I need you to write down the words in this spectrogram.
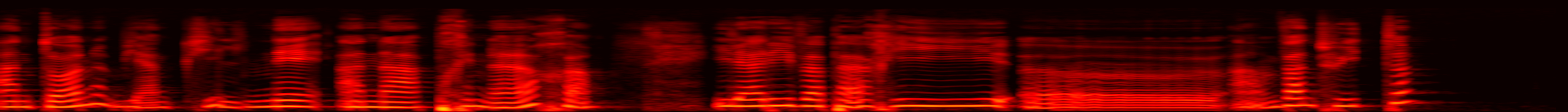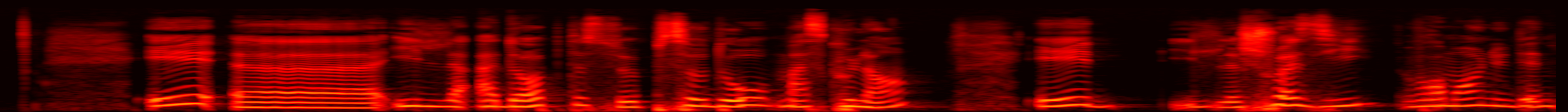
Anton, bien qu'il naît Anna Prinner. Il arrive à Paris euh, en 28 et euh, il adopte ce pseudo masculin et il choisit vraiment une,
